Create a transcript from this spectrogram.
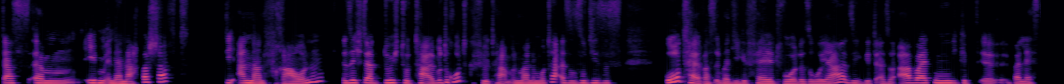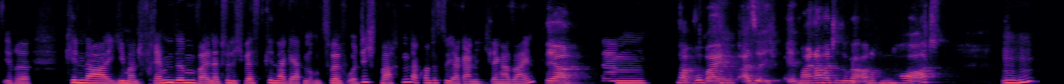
dass ähm, eben in der Nachbarschaft die anderen Frauen sich dadurch total bedroht gefühlt haben. Und meine Mutter, also so dieses Urteil, was über die gefällt wurde, so, ja, sie geht also arbeiten, die gibt, überlässt ihre Kinder jemand Fremdem, weil natürlich Westkindergärten um 12 Uhr dicht machten, da konntest du ja gar nicht länger sein. Ja. Ähm, Na, wobei, also ich, meiner hatte sogar auch noch einen Hort. Mhm.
